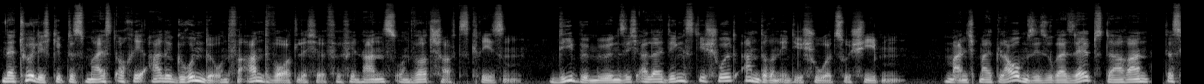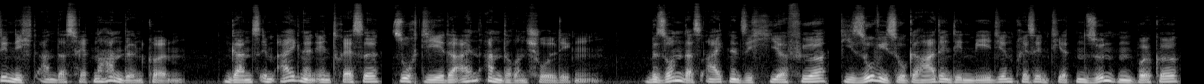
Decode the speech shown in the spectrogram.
Natürlich gibt es meist auch reale Gründe und Verantwortliche für Finanz- und Wirtschaftskrisen. Die bemühen sich allerdings, die Schuld anderen in die Schuhe zu schieben. Manchmal glauben sie sogar selbst daran, dass sie nicht anders hätten handeln können. Ganz im eigenen Interesse sucht jeder einen anderen Schuldigen. Besonders eignen sich hierfür die sowieso gerade in den Medien präsentierten Sündenböcke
